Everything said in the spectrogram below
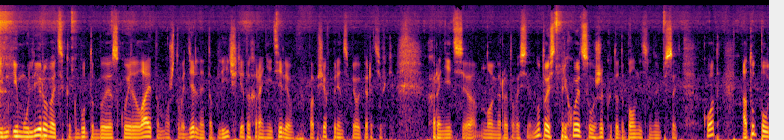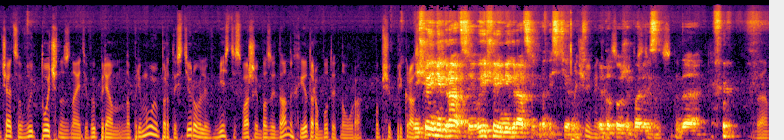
им, эмулировать, как будто бы SQLite, может в отдельной табличке это хранить, или вообще, в принципе, в оперативке хранить э, номер этого сила. Ну, то есть приходится уже какой-то дополнительный писать код. А тут, получается, вы точно знаете, вы прям напрямую протестировали вместе с вашей базой данных, и это работает на ура. Вообще прекрасно. Еще и миграции, вы еще и миграции протестируете. Еще и миграции это тоже полезно. Да. Да.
